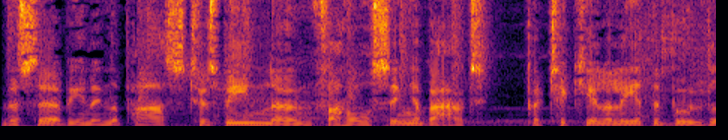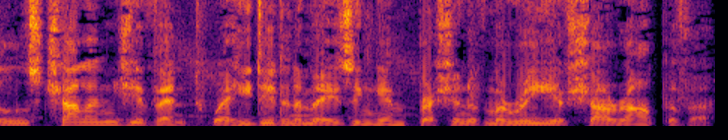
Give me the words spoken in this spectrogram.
The Serbian in the past has been known for horsing about, particularly at the Boodles Challenge event where he did an amazing impression of Maria Sharapova.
